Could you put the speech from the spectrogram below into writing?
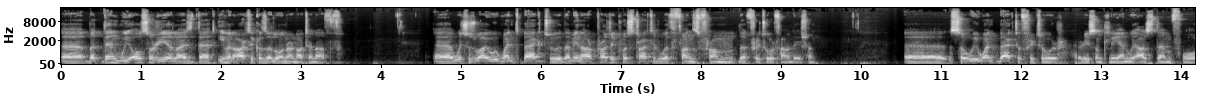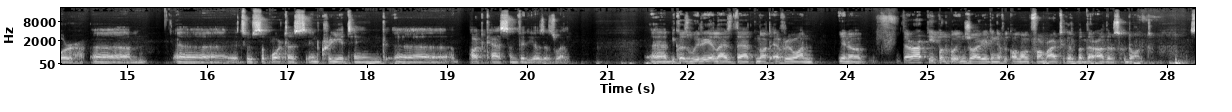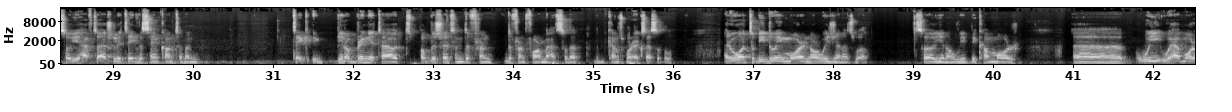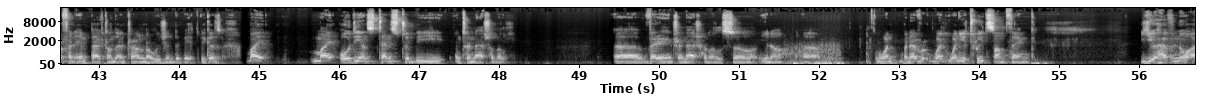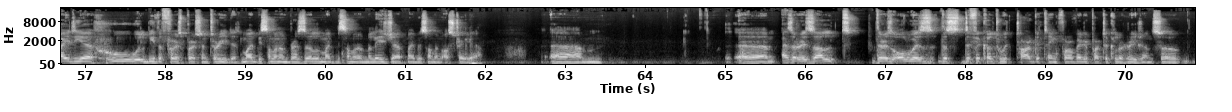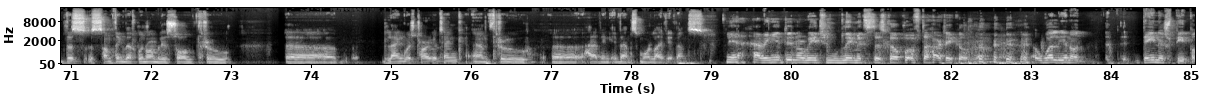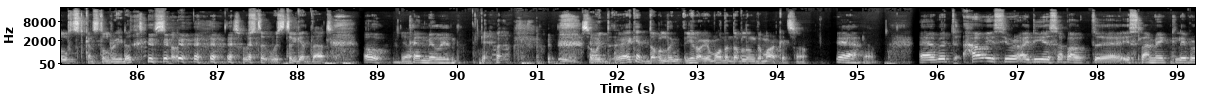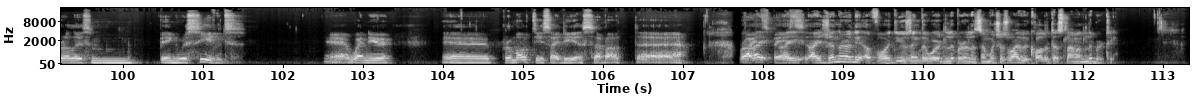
Uh, but then we also realized that even articles alone are not enough. Uh, which is why we went back to. I mean, our project was started with funds from the Fritt Ord Foundation. Uh, so we went back to Fritt Ord recently, and we asked them for um, uh, to support us in creating uh, podcasts and videos as well, uh, because we realized that not everyone, you know, there are people who enjoy reading a long form article, but there are others who don't. So you have to actually take the same content and take you know bring it out publish it in different different formats so that it becomes more accessible. And we want to be doing more in norwegian as well. So you know we become more uh, we we have more of an impact on the internal norwegian debate because my my audience tends to be international uh, very international so you know um, when, whenever when, when you tweet something you have no idea who will be the first person to read it. It might be someone in Brazil, might be someone in Malaysia, might be someone in Australia. Um, um, as a result, there's always this difficulty with targeting for a very particular region. So this is something that we normally solve through uh, language targeting and through uh, having events, more live events. Yeah, having it in Norwegian limits the scope of the article. Well, you know, Danish people can still read it, so, so we still we still get that. oh, Yeah. 10 million. Yeah. so we, again, doubling. You know, you're more than doubling the market. So Yeah. Uh, but how is your ideas about uh, Islamic liberalism being received uh, when you promote these ideas about uh, Well, I, rights based? I, I generally avoid using the word liberalism, which is why we call it Islam and liberty.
